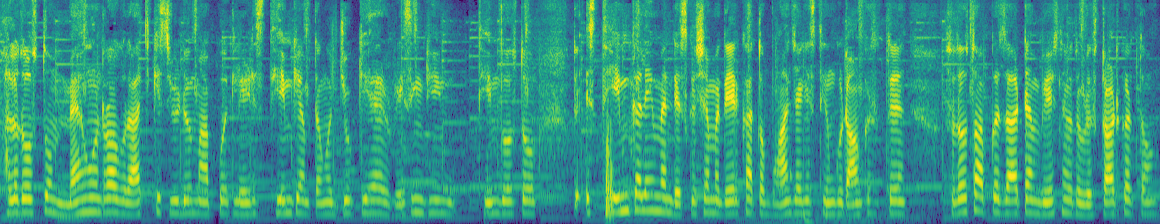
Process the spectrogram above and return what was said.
हेलो दोस्तों, मैं हूँ अनुराग और आज की इस वीडियो में आपको एक लेटेस्ट थीम के बताऊँगा, जो कि है रेसिंग थीम थीम दोस्तों। तो इस थीम का लिंक मैंने डिस्क्रिप्शन में दे रखा तो वहाँ जाके इस थीम को डाउन कर सकते हैं। सो दोस्तों, आपका ज़्यादा टाइम वेस्ट नहीं हो तो वीडियो स्टार्ट करता हूँ।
